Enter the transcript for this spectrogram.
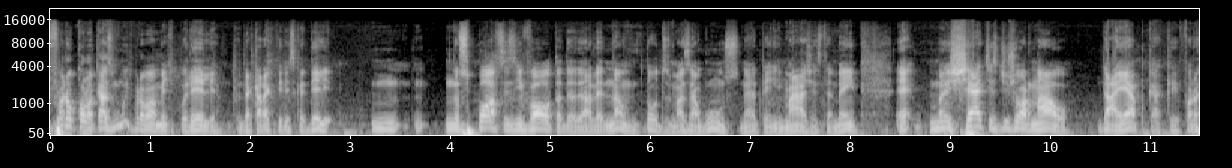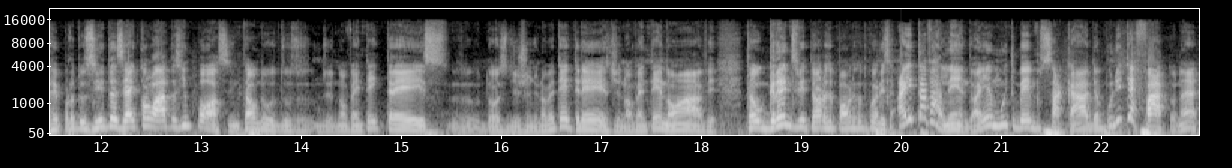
foram colocados, muito provavelmente por ele, da característica dele, nos postes em volta, da- não todos, mas alguns, né? Tem imagens também, é, manchetes de jornal da época que foram reproduzidas e aí coladas em postes. Então, do, dos- de 93, do 12 de junho de 93, de 99. Então, grandes vitórias do Palmeiras contra o Corinthians. Aí tá valendo, aí é muito bem sacado. É bonito, é fato, né?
